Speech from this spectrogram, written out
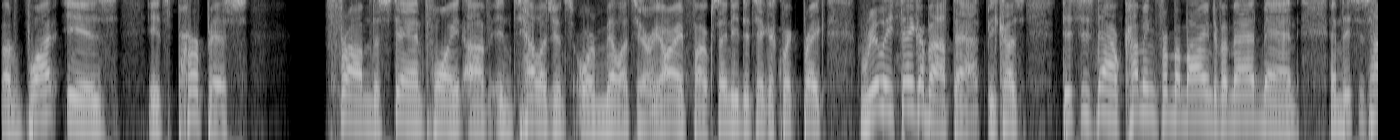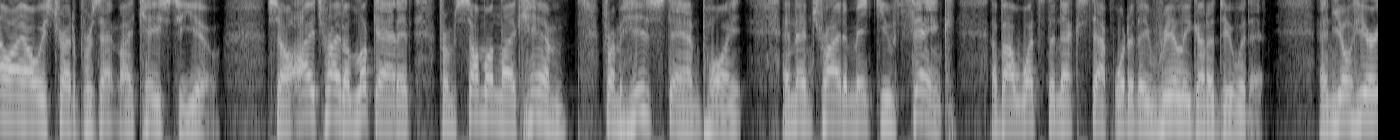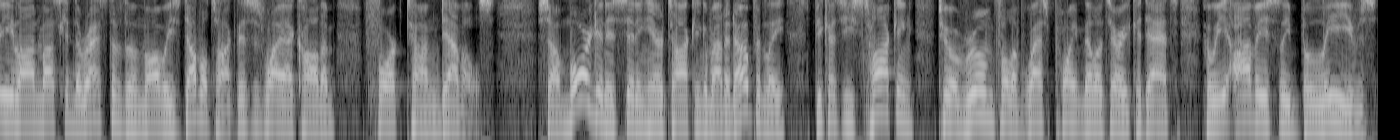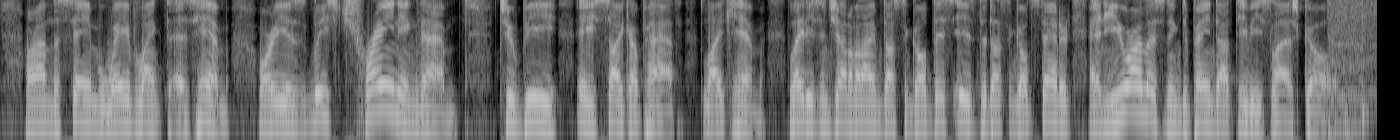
But what is its purpose from the standpoint of intelligence or military. All right, folks, I need to take a quick break. Really think about that because this is now coming from a mind of a madman, and this is how I always try to present my case to you. So I try to look at it from someone like him, from his standpoint, and then try to make you think about what's the next step. What are they really going to do with it? And you'll hear Elon Musk and the rest of them always double talk. This is why I call them fork tongue devils. So Morgan is sitting here talking about it openly because he's talking to a room full of West Point military cadets who he obviously believes are on the same wavelength as him, or he is at least training them to be a psychopath like him. Ladies and gentlemen, I am Dustin Gold. This is the Dustin Gold Standard, and you are listening to Paine.tv slash gold.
